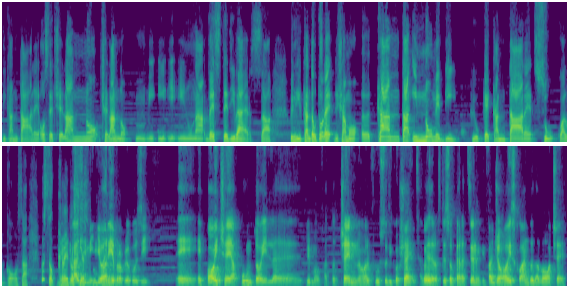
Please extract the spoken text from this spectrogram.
di cantare, o se ce l'hanno, ce l'hanno mm, i- i- in una veste diversa. Quindi il cantautore, diciamo, eh, canta in nome di più che cantare su qualcosa. Questo credo Nei sia casi migliori è proprio così. E, e poi c'è appunto il eh, prima ho fatto accenno al flusso di coscienza, questa è la stessa operazione che fa Joyce quando dà voce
